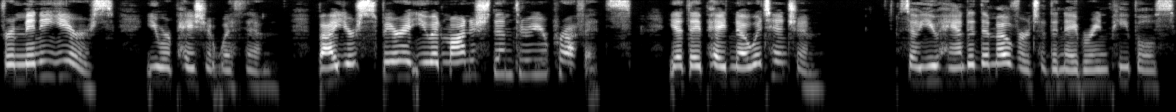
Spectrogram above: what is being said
For many years you were patient with them. By your Spirit you admonished them through your prophets. Yet they paid no attention. So you handed them over to the neighboring peoples.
